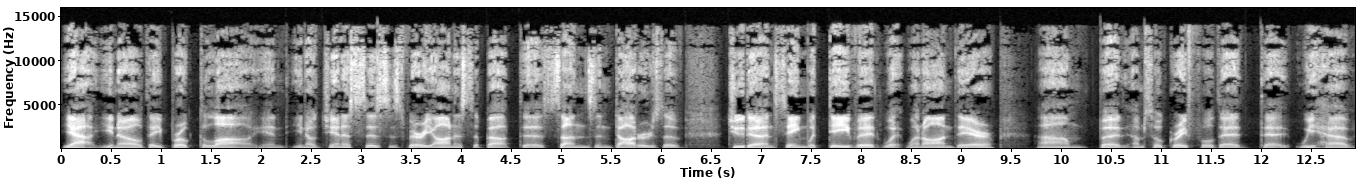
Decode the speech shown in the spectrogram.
yeah, you know, they broke the law. And, you know, Genesis is very honest about the sons and daughters of Judah, and same with David, what went on there. Um, but I'm so grateful that, that we have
